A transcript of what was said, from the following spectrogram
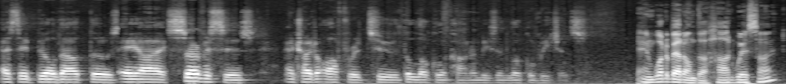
as they build out those AI services and try to offer it to the local economies and local regions. And what about on the hardware side?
